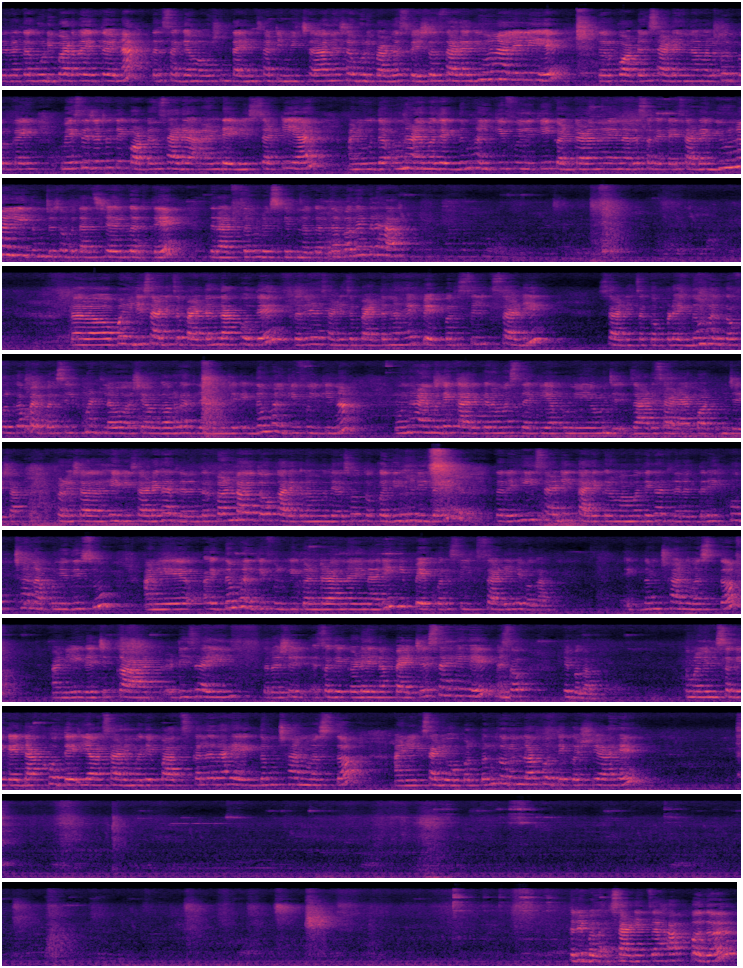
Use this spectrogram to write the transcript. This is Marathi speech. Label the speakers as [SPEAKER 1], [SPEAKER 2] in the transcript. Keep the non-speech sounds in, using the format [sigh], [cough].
[SPEAKER 1] तर आता गुढीपाडवा येतोय ना? तर सगळ्या मावशी ताईंसाठी मी छान अशा गुढीपाडवा स्पेशल साड्या घेऊन आलेली आहे. तर कॉटन साड्यांना मला भरपूर काही मेसेज येत होते. कॉटन साड्या आणि डेलीजसाठी याल आणि उद्या उन्हाळ्यामध्ये एकदम हलकी फुलकी कंटाळा न येणाऱ्या सगळ्या काही साड्या घेऊन आली. तुमच्यासोबत आज शेअर करते. तर आजचा व्हिडिओ स्किप न करता बघत राहा. तर पहिली साडीचं पॅटर्न दाखवते. तर या साडीचं पॅटर्न आहे पेपर सिल्क साडी. साडीचा कपडा एकदम हलका फुलका पेपर सिल्क म्हटलं अशी अंगावर घातलेलं म्हणजे एकदम हलकी फुलकी ना? उन्हाळ्यामध्ये कार्यक्रम असला की आपण म्हणजे जाड साड्या कॉटन म्हणजे अशा थोड्याशा हेवी साड्या घातल्यानंतर कंटाळतो. कार्यक्रमामध्ये असं होतं कधी घरी जाईल तर ही साडी कार्यक्रमामध्ये घातल्यानंतर ही खूप छान आपण दिसू. आणि एकदम हलकी फुलकी कंटाळा न येणारी ही पेपर सिल्क साडी हे बघा. एकदम छान मस्त. आणि त्याची काट डिझाईन तर असे सगळीकडे ना पॅचेस आहे हे. असं हे बघा. तुम्हाला मी सगळे काही दाखवते. या साडीमध्ये पाच कलर आहे. एकदम छान मस्त. आणि एक साडी ओपन पण करून दाखवते कशी आहे. तरी बघा साडीचा हा पदर.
